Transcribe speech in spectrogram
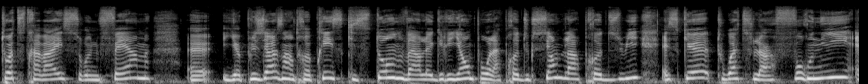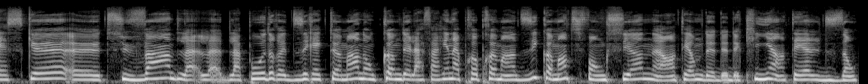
toi, tu travailles sur une ferme. Euh, il y a plusieurs entreprises qui se tournent vers le grillon pour la production de leurs produits. Est-ce que toi, tu leur fournis? Est-ce que euh, tu vends de la, de la, poudre directement, donc comme de la farine à proprement dit? Comment tu fonctionnes en termes de, de, de clientèle, disons?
